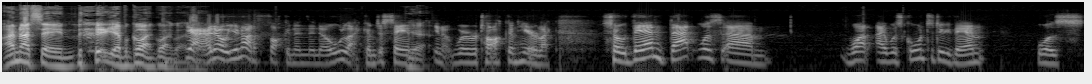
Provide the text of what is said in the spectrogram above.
I'm not saying. yeah, but go on, go on, go on. Yeah, I know you're not fucking in the know. Like I'm just saying, Yeah. you know, we were talking here. Like, so then that was um, what I was going to do then was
